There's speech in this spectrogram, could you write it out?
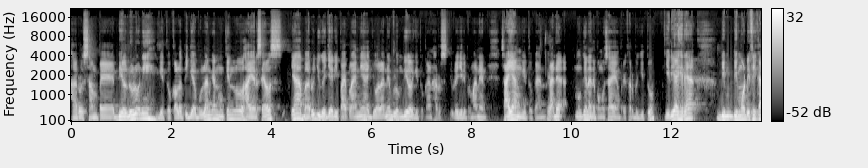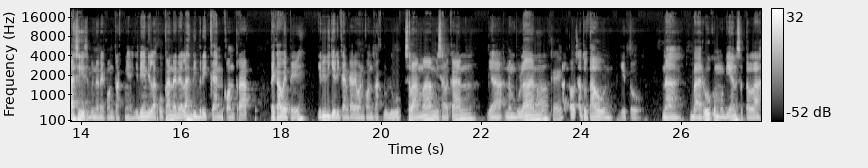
harus sampai deal dulu nih gitu. Kalau tiga bulan kan mungkin lo hire sales ya baru juga jadi pipeline-nya jualannya belum deal gitu kan harus udah jadi permanen. Sayang gitu kan. Ya. Ada mungkin ada pengusaha yang prefer begitu. Jadi akhirnya dimodifikasi sebenarnya kontraknya. Jadi yang dilakukan adalah diberikan kontrak PKWT. Jadi dijadikan karyawan kontrak dulu selama misalkan ya enam bulan oh, okay. atau satu tahun gitu. Nah baru kemudian setelah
